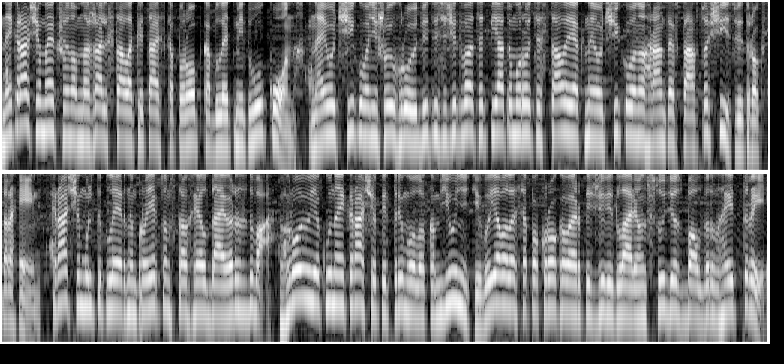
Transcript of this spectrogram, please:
Найкращим екшеном, на жаль, стала китайська поробка Blade Meat Wukong. Найочікуванішою грою у 2025 році стала як неочікувано Grand Theft Auto 6 від Rockstar Games. Кращим мультиплеєрним проєктом став Helldivers 2. Грою, яку найкраще підтримувало ком'юніті, виявилася покрокова RPG від Larian Studios Baldur's Gate 3.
